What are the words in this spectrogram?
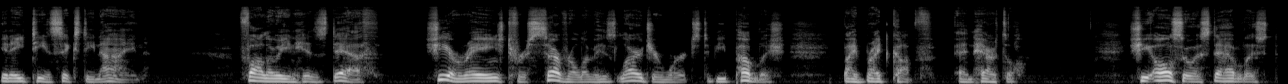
in 1869. Following his death, she arranged for several of his larger works to be published by Breitkopf and Härtel. She also established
